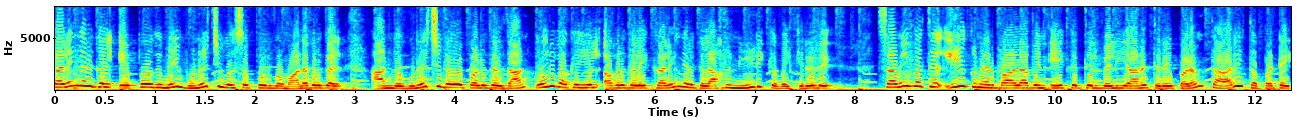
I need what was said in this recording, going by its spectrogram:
கலைஞர்கள் எப்போதுமே உணர்ச்சி வசப்பூர்வமானவர்கள். அந்த உணர்ச்சி வயப்படுதல் தான் ஒரு வகையில் அவர்களை கலைஞர்களாக நீடிக்க வைக்கிறது. சமீபத்தில் இயக்குனர் பாலாவின் இயக்கத்தில் வெளியான திரைப்படம் தாரை தப்பட்டை.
